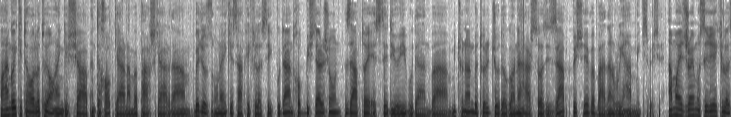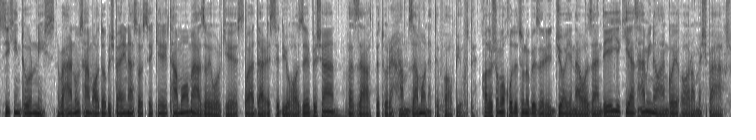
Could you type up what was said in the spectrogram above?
آهنگایی که تا حالا توی آهنگ شب انتخاب کردم و پخش کردم به جز اونایی که سبک کلاسیک بودن خب بیشترشون ضبط های استدیویی بودن و می‌تونن به طور جداگانه هر سازی ضبط بشه و بعدا روی هم میکس بشه. اما اجرای موسیقی کلاسیک اینطور نیست و هنوز هم آدابش بر این اساسه که تمام اعضای ارکستر باید در استدیو حاضر بشن و ضبط به طور همزمان اتفاق بیفته. حالا شما خودتون رو بذارید جای نوازنده یکی از همین آهنگای آرامش بخش.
